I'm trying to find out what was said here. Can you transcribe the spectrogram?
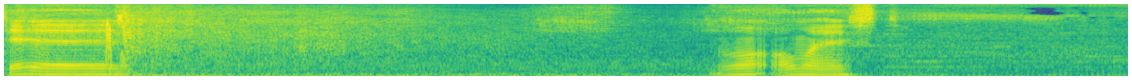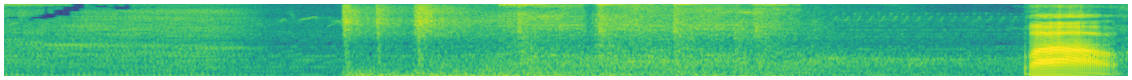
Dead. Oh, almost. Wow,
